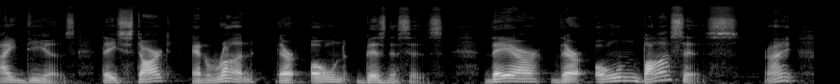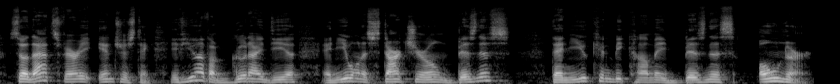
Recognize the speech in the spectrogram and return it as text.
ideas. They start and run their own businesses. They are their own bosses, right? So, that's very interesting. If you have a good idea and you want to start your own business, then you can become a business owner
